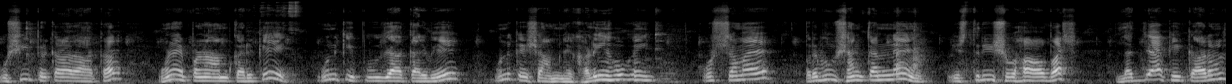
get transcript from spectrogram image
उसी प्रकार आकर उन्हें प्रणाम करके उनकी पूजा करवे उनके सामने खड़ी हो गई। उस समय प्रभु शंकर ने स्त्री स्वभाववश लज्जा के कारण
